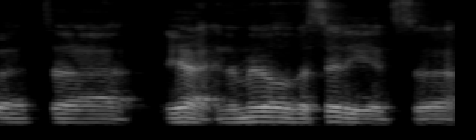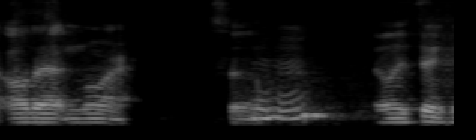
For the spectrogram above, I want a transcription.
but uh, yeah, in the middle of a city, it's uh, all that and more. So hmm the only thing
